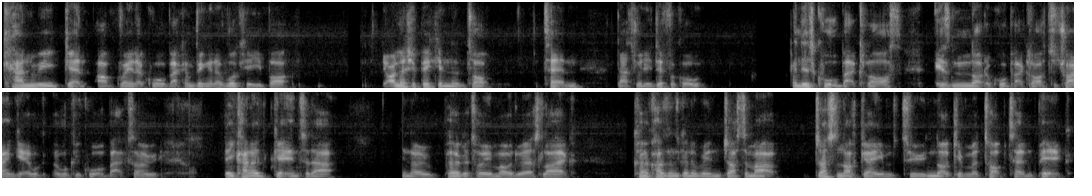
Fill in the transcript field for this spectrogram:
Can we get an upgrade at quarterback and bring in a rookie?" But unless you're picking the top ten, that's really difficult. And this quarterback class is not a quarterback class to try and get a, rookie quarterback. So they kind of get into that, you know, purgatory mode where it's like Kirk Cousins going to win just amount, just enough games to not give him a top ten pick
